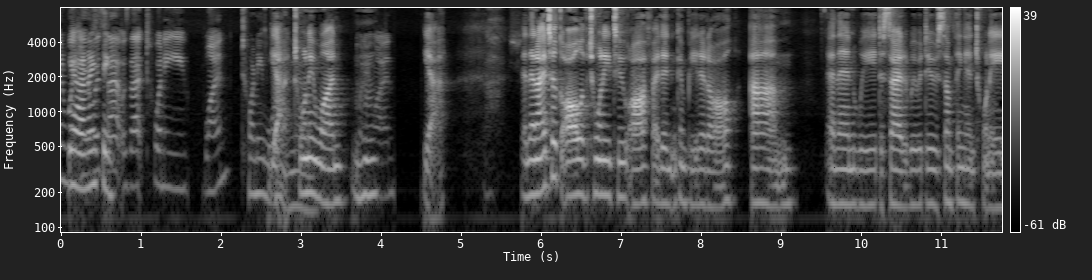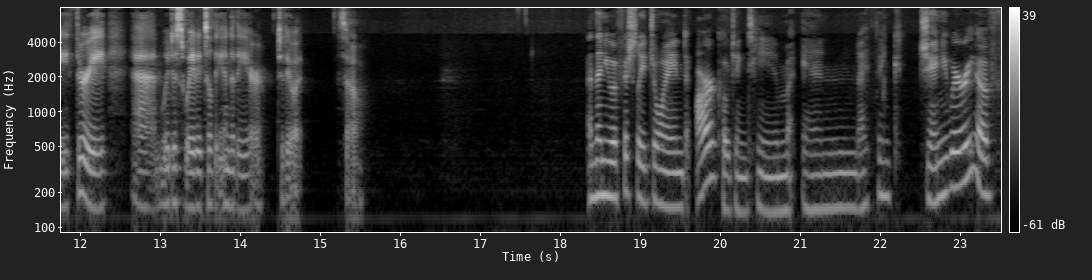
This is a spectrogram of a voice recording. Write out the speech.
And what yeah, year and was think that? Was that 21? 21. Yeah, 21. Mm-hmm. 21. Yeah. And then I took all of 22 off. I didn't compete at all. Um, and then we decided we would do something in 23 and we just waited till the end of the year to do it. So. And then you officially joined our coaching team in, I think, January of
